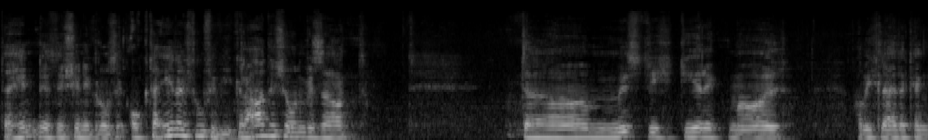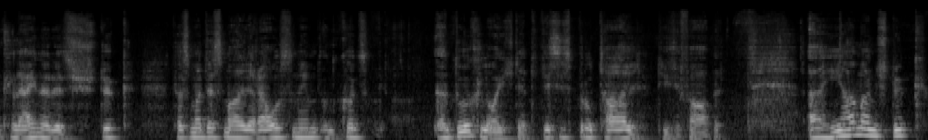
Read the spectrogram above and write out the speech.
Da hinten ist eine schöne große Oktaederstufe, wie gerade schon gesagt. Da müsste ich direkt mal, habe ich leider kein kleineres Stück, dass man das mal rausnimmt und kurz äh, durchleuchtet. Das ist brutal, diese Farbe. Äh, hier haben wir ein Stück,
